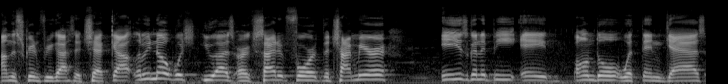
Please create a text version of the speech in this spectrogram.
on the screen for you guys to check out. Let me know which you guys are excited for. The Chimera is going to be a bundle within Gaz,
